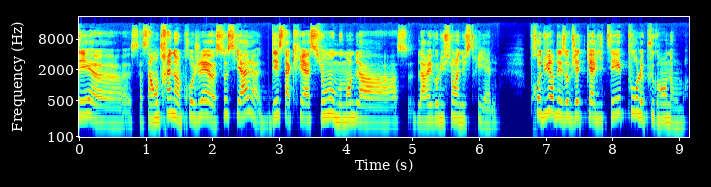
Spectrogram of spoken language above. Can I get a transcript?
euh, ça, entraîne un projet euh, social dès sa création au moment de la, révolution industrielle. Produire des objets de qualité pour le plus grand nombre.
